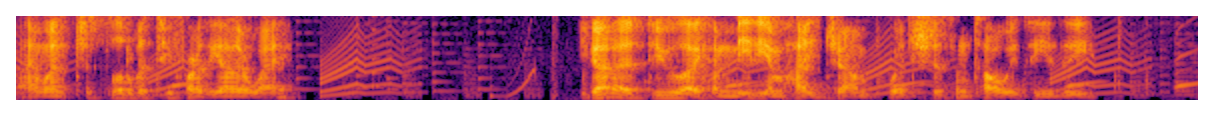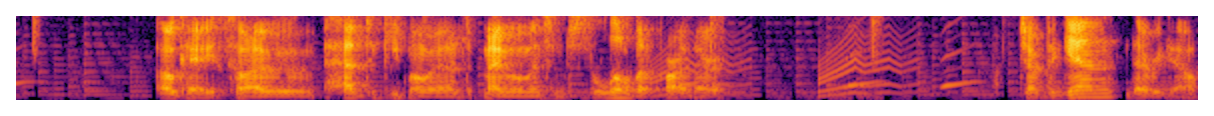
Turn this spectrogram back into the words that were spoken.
I went just a little bit too far the other way. You gotta do like a medium height jump, which isn't always easy. Okay, so I had to keep my, my momentum just a little bit farther. Jump again, there we go.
